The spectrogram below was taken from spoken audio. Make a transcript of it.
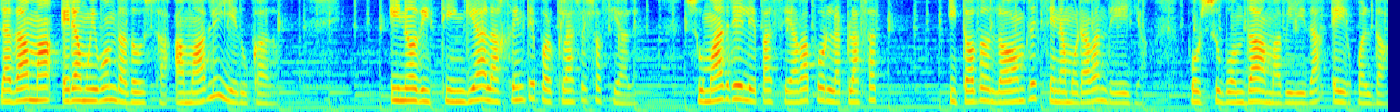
La dama era muy bondadosa, amable y educada, y no distinguía a la gente por clases sociales. Su madre le paseaba por la plaza y todos los hombres se enamoraban de ella por su bondad, amabilidad e igualdad.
